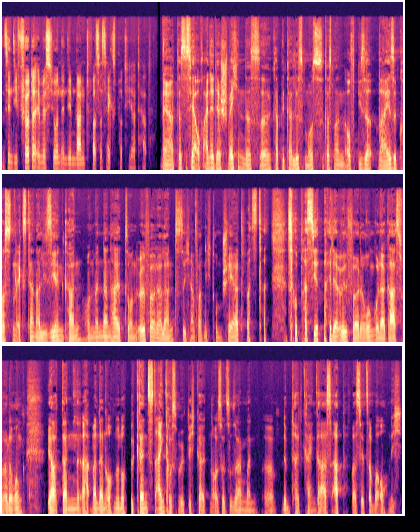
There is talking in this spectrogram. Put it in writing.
sind die Förderemissionen in dem Land, was es exportiert hat. Ja, das ist ja auch eine der Schwächen des äh, Kapitalismus, dass man auf diese Weise Kosten externalisieren kann. Und wenn dann halt so ein Ölförderland sich einfach nicht drum schert, was da so passiert bei der Ölförderung oder Gasförderung, ja, dann hat man dann auch nur noch begrenzt Eingriffsmöglichkeiten, außer zu sagen, man äh, nimmt halt kein Gas ab, was jetzt aber auch nicht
